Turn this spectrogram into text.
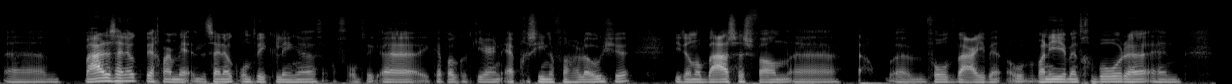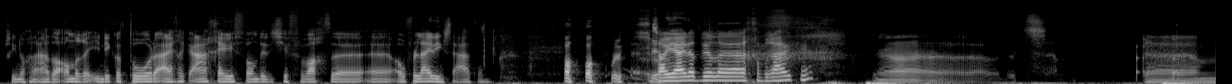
Ehm, maar er zijn ook, zeg maar, er zijn ook ontwikkelingen. Of ontwik eh, ik heb ook een keer een app gezien of een horloge. Die dan op basis van eh, nou, eh, bijvoorbeeld waar je bent, wanneer je bent geboren. En misschien nog een aantal andere indicatoren eigenlijk aangeeft van dit is je verwachte overlijdingsdatum. Zou jij dat willen gebruiken? Dat ehm,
